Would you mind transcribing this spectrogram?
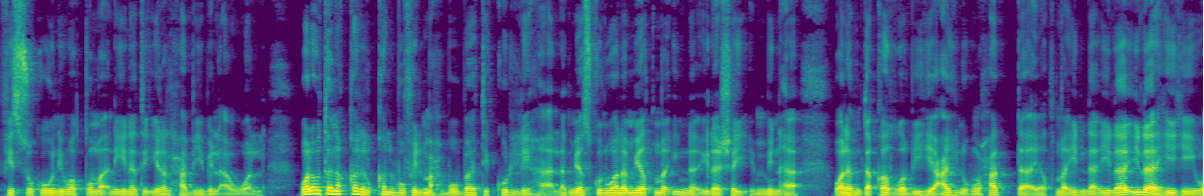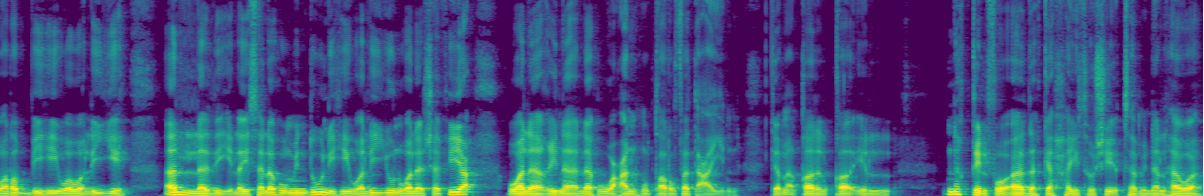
في السكون والطمأنينة إلى الحبيب الأول. ولو تنقل القلب في المحبوبات كلها لم يسكن ولم يطمئن إلى شيء منها ولم تقر به عينه حتى يطمئن إلى إلهه وربه ووليه الذي ليس له من دونه ولي ولا شفيع ولا غنى له عنه طرفة عين. كما قال القائل نقل فؤادك حيث شئت من الهوى.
